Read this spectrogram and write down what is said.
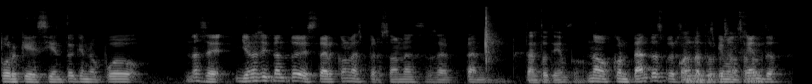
porque siento que no puedo, no sé, yo no soy tanto de estar con las personas, o sea, tan, Tanto tiempo. no, con tantas personas tantas porque personas me engento.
